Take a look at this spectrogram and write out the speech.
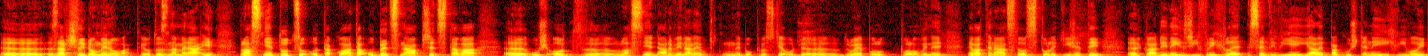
e, začaly dominovat. Jo? To znamená i vlastně to, co taková ta obecná představa e, už od e, vlastně Darwina nebo, nebo prostě od e, druhé pol, poloviny 19. století, že ty e, klady nejdřív rychle se vyvíjejí, ale pak už ten jejich vývoj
